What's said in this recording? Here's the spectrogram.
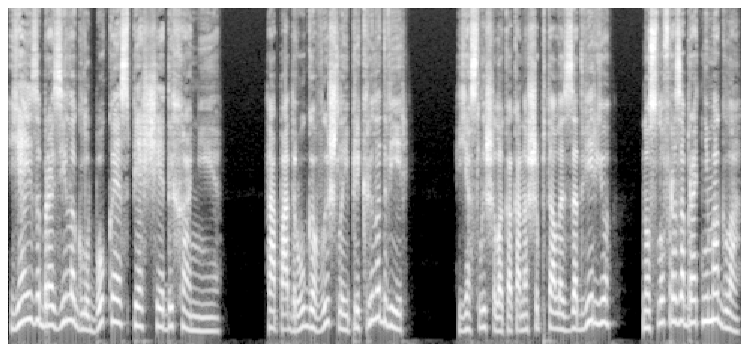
Я изобразила глубокое спящее дыхание. А подруга вышла и прикрыла дверь. Я слышала, как она шепталась за дверью, но слов разобрать не могла.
